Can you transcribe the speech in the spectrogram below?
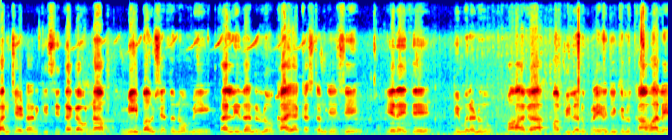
పనిచేయడానికి సిద్ధంగా ఉన్నాం. మీ భవిష్యత్తును మీ తల్లిదండ్రులు కాయా కష్టం చేసి ఏదైతే మిమ్మలను బాగా మా పిల్లలు ప్రయోజకులు కావాలి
